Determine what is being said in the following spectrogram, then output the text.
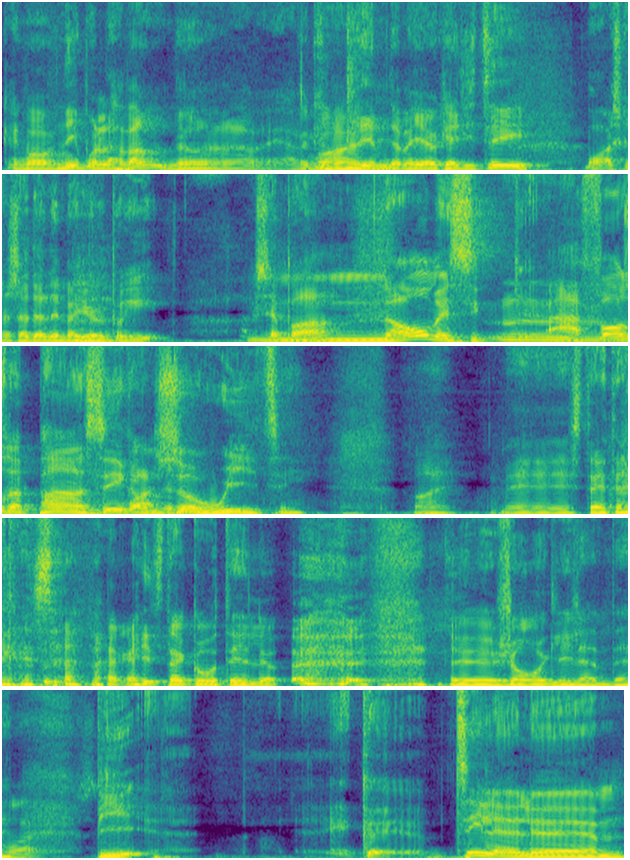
quand on va venir pour la vendre, là, avec une clim de meilleure qualité, bon, est-ce que ça donne un meilleur prix? Je sais pas. Non, mais c'est que- à force de penser comme Hmm. ça, ça. oui, tu sais. Ouais. Mais c'est intéressant, pareil, ce côté-là. de jongler là-dedans. Ouais. Puis, tu sais, le, le-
